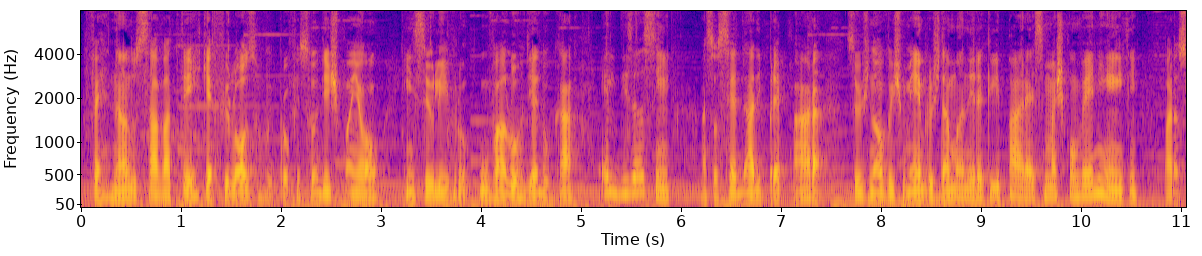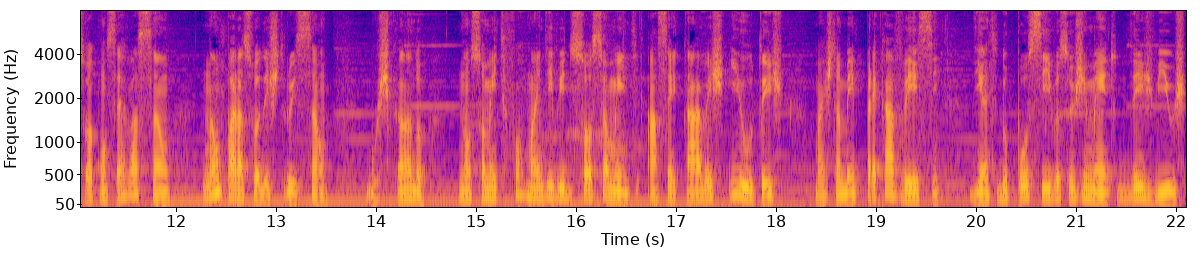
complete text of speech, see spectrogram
Fernando Savater, que é filósofo e professor de espanhol, em seu livro O Valor de Educar, ele diz assim: a sociedade prepara seus novos membros da maneira que lhe parece mais conveniente para sua conservação, não para sua destruição, buscando não somente formar indivíduos socialmente aceitáveis e úteis, mas também precaver-se diante do possível surgimento de desvios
